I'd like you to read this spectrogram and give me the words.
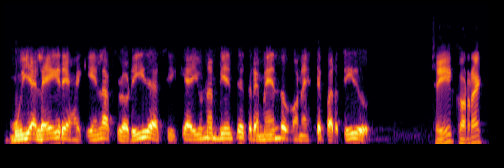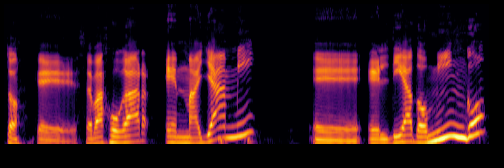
muy alegres aquí en la Florida, así que hay un ambiente tremendo con este partido. Sí, correcto. Que se va a jugar en Miami eh, el día domingo.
